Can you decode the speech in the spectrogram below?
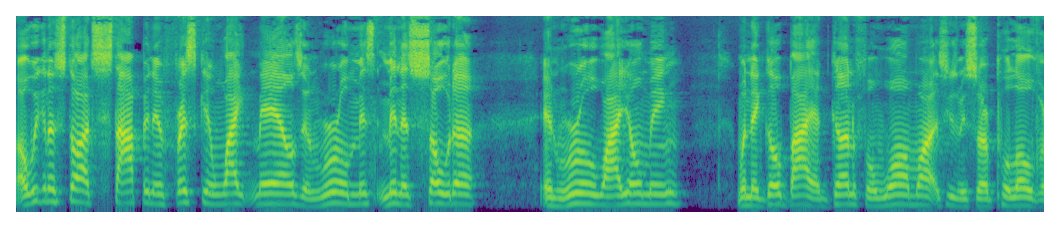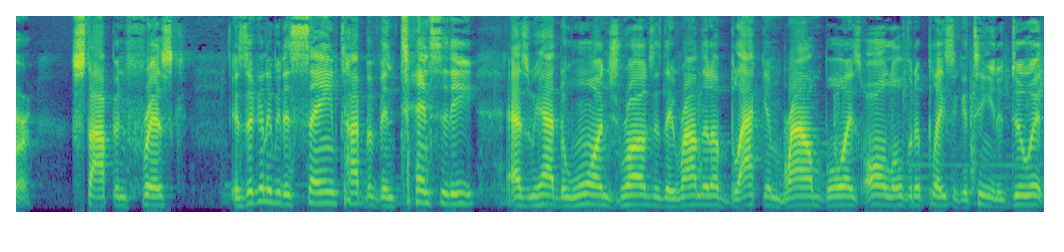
Are we going to start stopping and frisking white males in rural Minnesota, in rural Wyoming, when they go buy a gun from Walmart, excuse me, sir, pull over, stop and frisk? Is there going to be the same type of intensity as we had to war on drugs as they rounded up black and brown boys all over the place and continue to do it?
